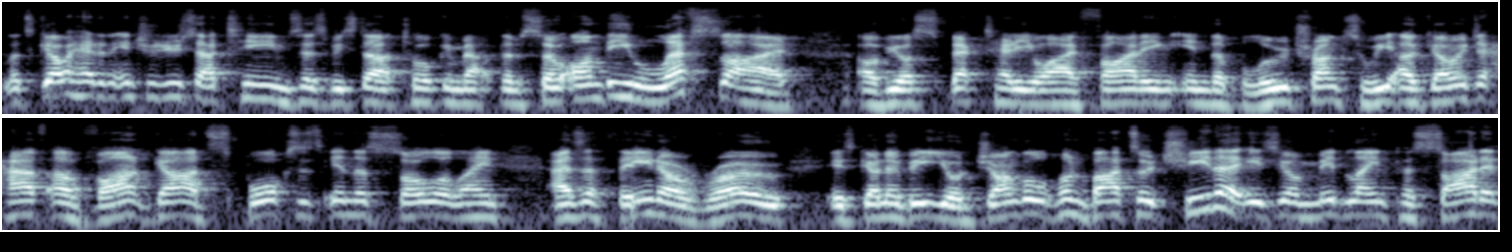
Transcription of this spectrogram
let's go ahead and introduce our teams as we start talking about them. So on the left side of your spectator UI fighting in the blue trunks, we are going to have Avant Garde. Sporks is in the solo lane as Athena. Rowe is going to be your jungle. Hunbatsu Cheetah is your mid lane. Poseidon,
